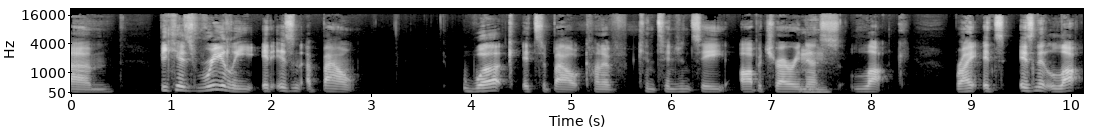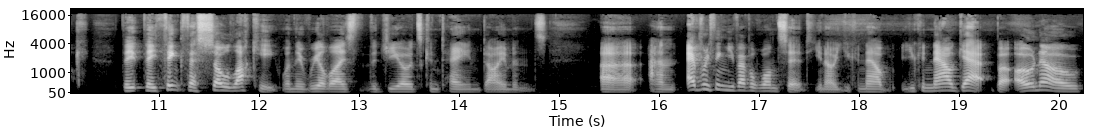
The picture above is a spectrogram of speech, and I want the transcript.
Um, because really, it isn't about work; it's about kind of contingency, arbitrariness, mm-hmm. luck. Right? It's isn't it luck? They they think they're so lucky when they realize that the geodes contain diamonds. Uh, and everything you've ever wanted, you know, you can now you can now get. But oh no,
